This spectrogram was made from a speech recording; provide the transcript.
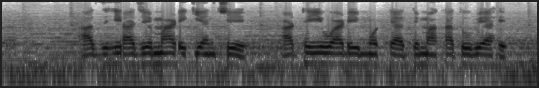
आजही राजे महाडिक यांचे आठही वाडे मोठ्या दिमाखात उभे आहेत.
